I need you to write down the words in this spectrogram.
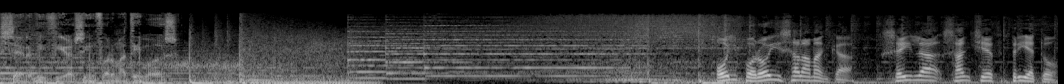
Servicios informativos. Hoy por hoy Salamanca. Seila Sánchez Prieto.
